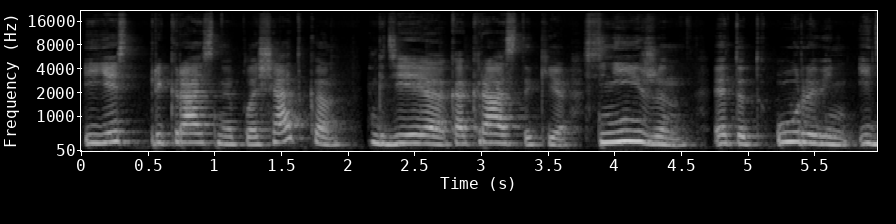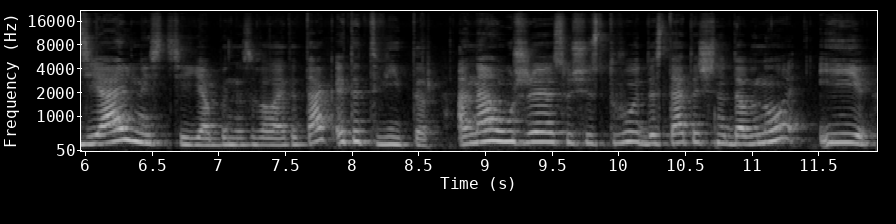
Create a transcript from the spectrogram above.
И есть прекрасная площадка, где как раз-таки снижен этот уровень идеальности, я бы назвала это так, это Твиттер. Она уже существует достаточно давно, и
